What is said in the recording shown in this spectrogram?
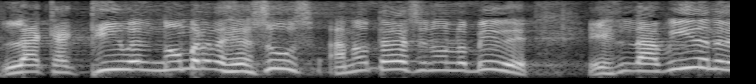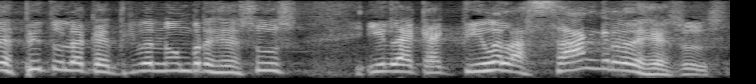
la que activa el nombre de Jesús. Anote eso y no lo olvide. Es la vida en el Espíritu la que activa el nombre de Jesús y la que activa la sangre de Jesús.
